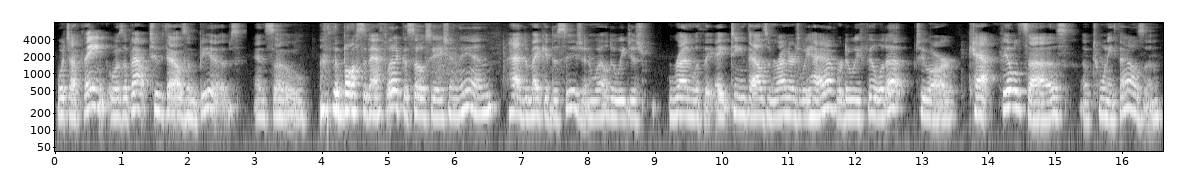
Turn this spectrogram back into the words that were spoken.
which I think was about 2,000 bibs. And so the Boston Athletic Association then had to make a decision. Well, do we just run with the 18,000 runners we have, or do we fill it up to our cap field size of 20,000,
